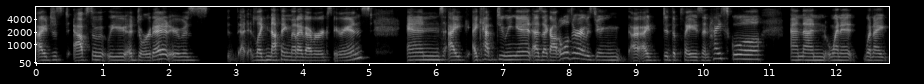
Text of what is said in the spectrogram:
I just absolutely adored it. It was like nothing that I've ever experienced. And I, I kept doing it as I got older. I was doing, I, I did the plays in high school. And then when it when i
